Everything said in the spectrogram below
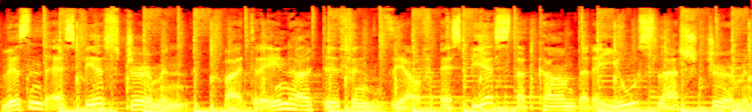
Wir sind SBS German. Weitere Inhalte finden Sie auf sbs.com.au slash German.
